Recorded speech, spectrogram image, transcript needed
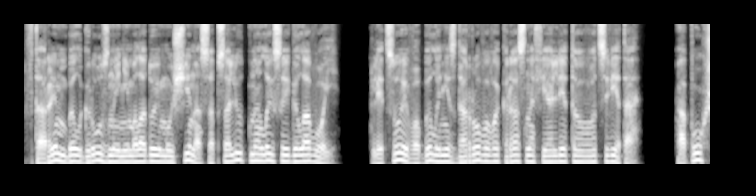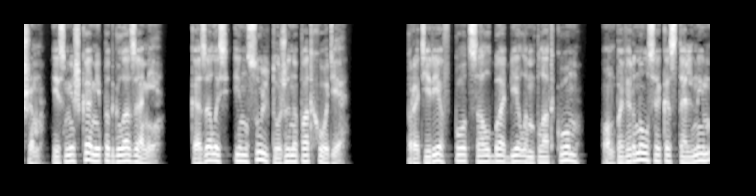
Вторым был грузный немолодой мужчина с абсолютно лысой головой. Лицо его было нездорового красно-фиолетового цвета, опухшим и с мешками под глазами. Казалось, инсульт уже на подходе. Протерев пот со лба белым платком, он повернулся к остальным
